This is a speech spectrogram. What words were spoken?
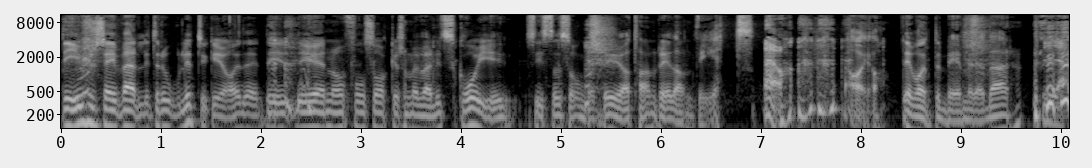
Det är ju för sig väldigt roligt tycker jag. Det, det, det är en av få saker som är väldigt skoj i sista säsongen. Det är ju att han redan vet. Ja. Ja, ja, det var inte mer med det där. ja.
